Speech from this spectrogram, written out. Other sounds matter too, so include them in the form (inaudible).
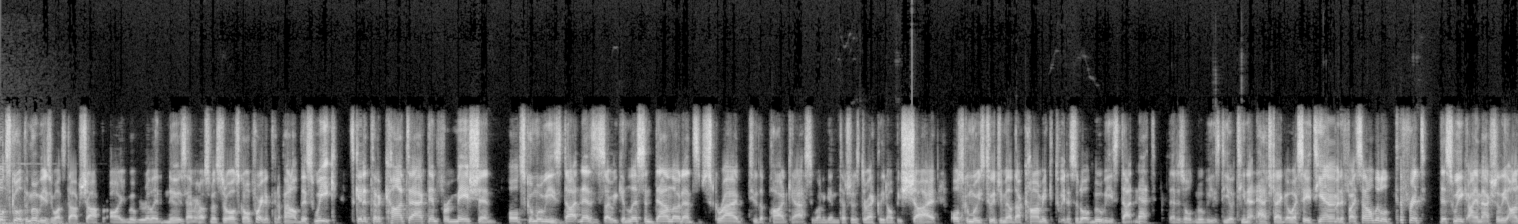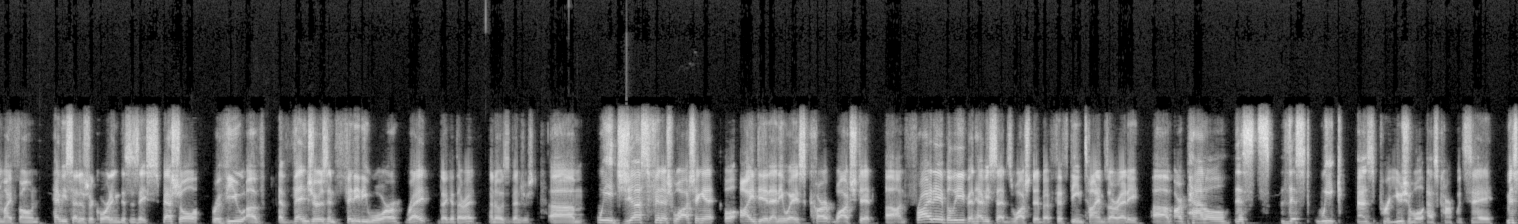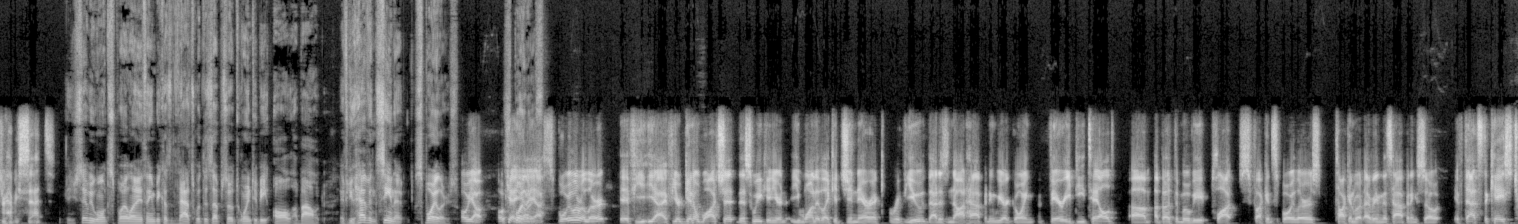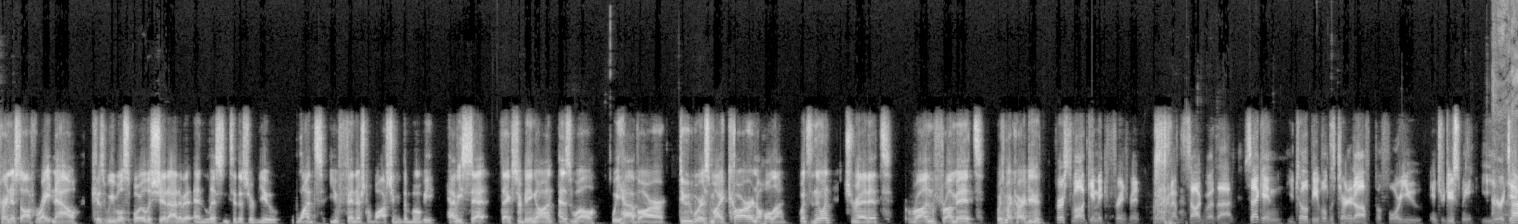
Old School at the Movies, your one stop shop for all your movie related news. I'm your host, Mr. Old School. Before we get to the panel this week, let's get into the contact information. Oldschoolmovies.net is the site where you can listen, download, and subscribe to the podcast. If you want to get in touch with us directly, don't be shy. Oldschoolmovies2 at gmail.com. You can tweet us at oldmovies.net. That is oldmovies.net, hashtag OSATM. And if I sound a little different this week, I am actually on my phone. Heavy Set is recording. This is a special review of Avengers Infinity War, right? Did I get that right? I know it's Avengers. Um, we just finished watching it. Well, I did, anyways. Karp watched it uh, on Friday, I believe, and Heavy Set has watched it about 15 times already. Um, our panel this this week, as per usual, as Karp would say, Mr. Heavy Set. Did you say we won't spoil anything? Because that's what this episode's going to be all about. If you haven't seen it, spoilers. Oh yeah. Okay. Spoilers. Yeah. Yeah. Spoiler alert. If you yeah, if you're gonna watch it this week and you're you wanted like a generic review, that is not happening. We are going very detailed um, about the movie, plot, fucking spoilers, talking about everything that's happening. So if that's the case, turn this off right now because we will spoil the shit out of it and listen to this review once you've finished watching the movie. Heavy set. Thanks for being on as well. We have our dude. Where's my car? No, hold on. What's the new one? Dread it. Run from it. Where's my car, dude? First of all, gimmick infringement. We're gonna have to talk about that. Second, you told people to turn it off before you introduced me. You're a dick.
